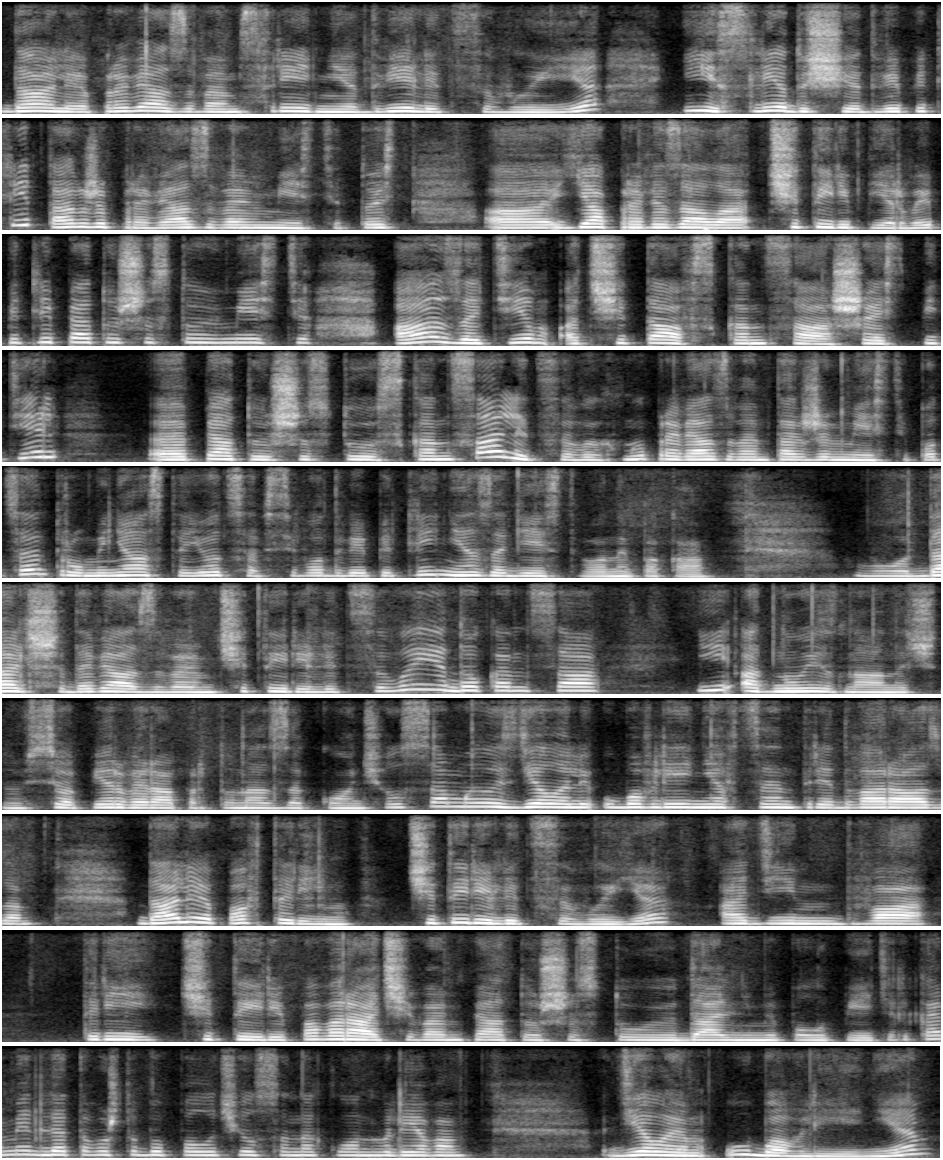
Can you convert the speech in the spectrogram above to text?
Далее провязываем средние 2 лицевые и следующие 2 петли также провязываем вместе. То есть я провязала 4 первые петли, пятую, шестую вместе, а затем, отсчитав с конца 6 петель, э, пятую, шестую с конца лицевых мы провязываем также вместе. По центру у меня остается всего 2 петли, не задействованы пока. Вот. Дальше довязываем 4 лицевые до конца и одну изнаночную. Все, первый раппорт у нас закончился. Мы сделали убавление в центре два раза. Далее повторим. 4 лицевые, 1, 2, 3, 4. Поворачиваем пятую, шестую дальними полупетельками для того, чтобы получился наклон влево. Делаем убавление.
